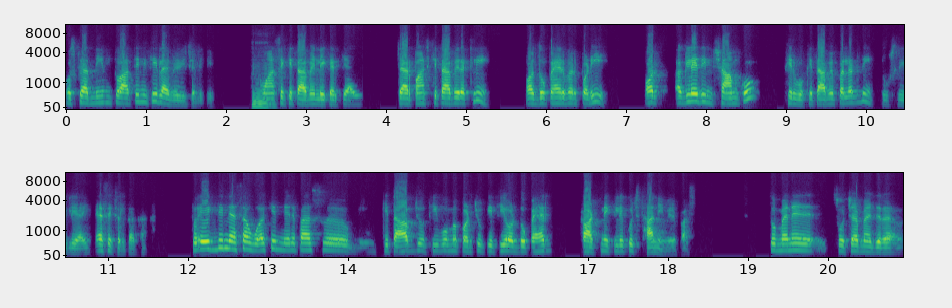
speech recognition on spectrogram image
उसके बाद नींद तो आती नहीं थी लाइब्रेरी चली गई। वहाँ से किताबें लेकर के आई चार पाँच किताबें रख ली और दोपहर भर पढ़ी और अगले दिन शाम को फिर वो किताबें पलट दी दूसरी ले आई ऐसे चलता था। तो एक दिन ऐसा हुआ कि मेरे पास किताब जो थी वो मैं पढ़ चुकी थी और दोपहर काटने के लिए कुछ था नहीं मेरे पास। तो मैंने सोचा मैं जरा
